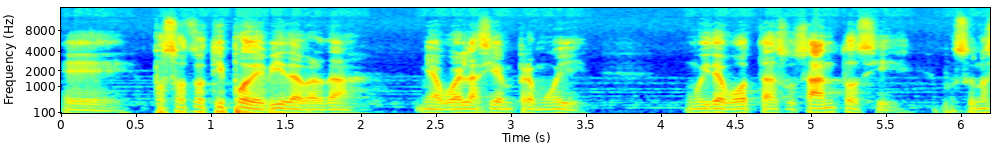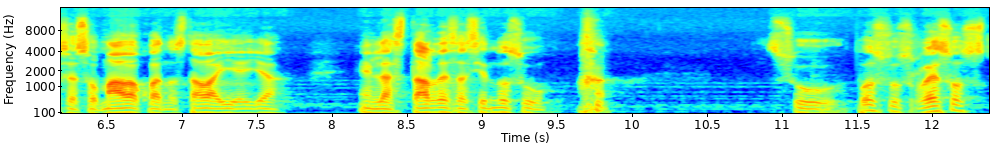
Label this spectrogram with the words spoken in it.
eh, pues otro tipo de vida, ¿verdad? Mi abuela siempre muy, muy devota a sus santos y pues uno se asomaba cuando estaba ahí ella en las tardes haciendo su, su pues sus rezos.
